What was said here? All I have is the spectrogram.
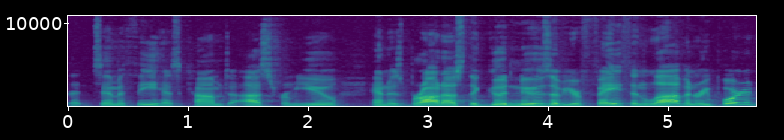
that Timothy has come to us from you and has brought us the good news of your faith and love and reported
